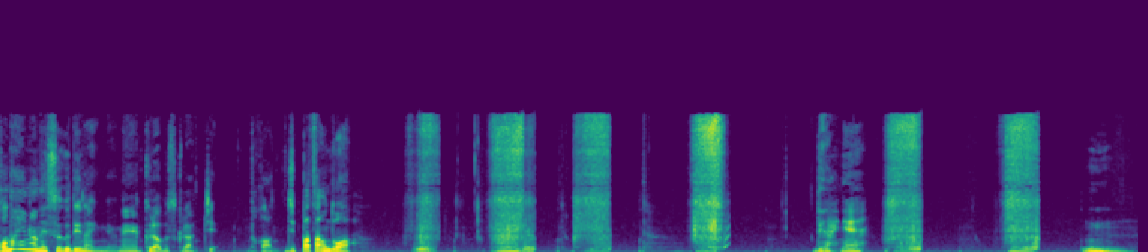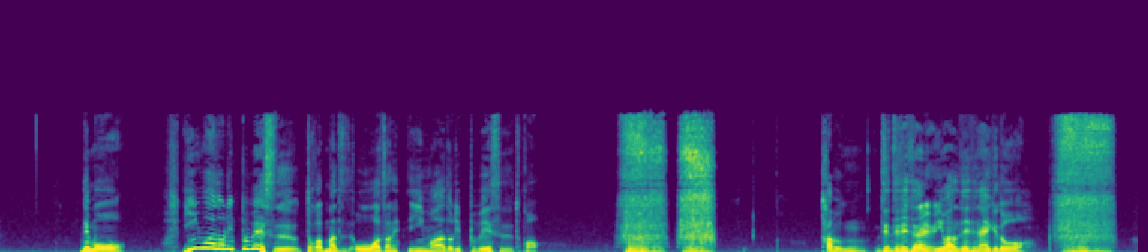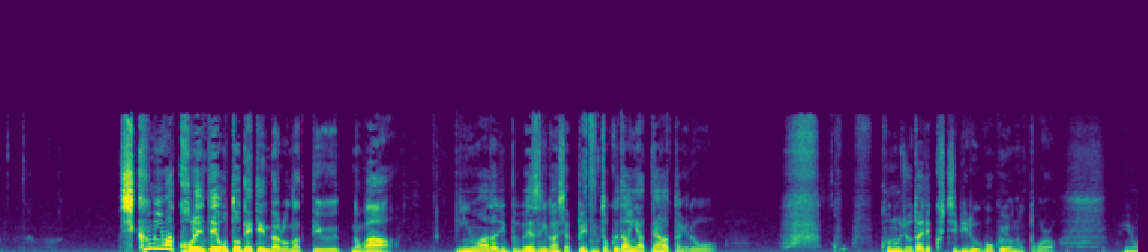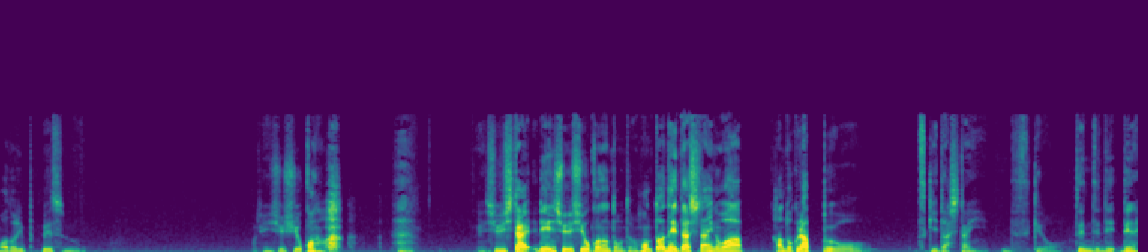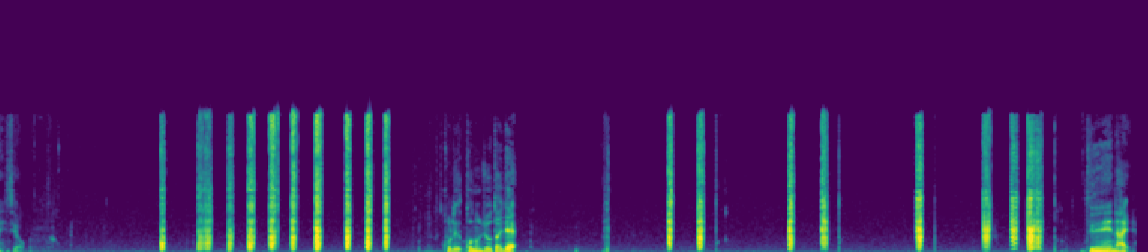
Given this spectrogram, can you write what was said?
この辺がねすぐ出ないんだよね。クラブスクラッチ。とかジッパーサウンドは出ないね。うん。でもインワードリップベースとかまず大技ね。インワードリップベースとか。多分全然出てないよ。今の出てないけど仕組みはこれで音出てんだろうなっていうのがインワードリップベースに関しては別に特段やってなかったけどこの状態で唇動くようになったからインワードリップベースの練習しようかな。練習したい練習しようかなと思っても本当はね出したいのはハンドクラップを次出したいですけど全然で出ないんですよ。これこの状態で出ない。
